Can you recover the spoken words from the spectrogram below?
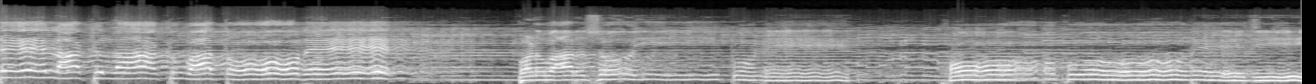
છે લાખ લાખ વાતો રે. પણ વારસો કોને? હોપવો રે જી.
